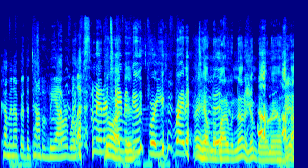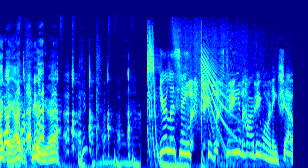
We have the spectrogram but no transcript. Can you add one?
Coming up at the top of the hour, we'll have some entertainment didn't. news for you right after I ain't help nobody with none of them damn answers. I can, I can assure you that. You're listening to the Steve Harvey Morning Show.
